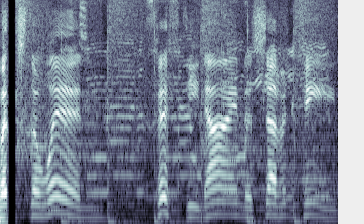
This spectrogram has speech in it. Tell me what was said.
but it's the win, 59 to 17.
